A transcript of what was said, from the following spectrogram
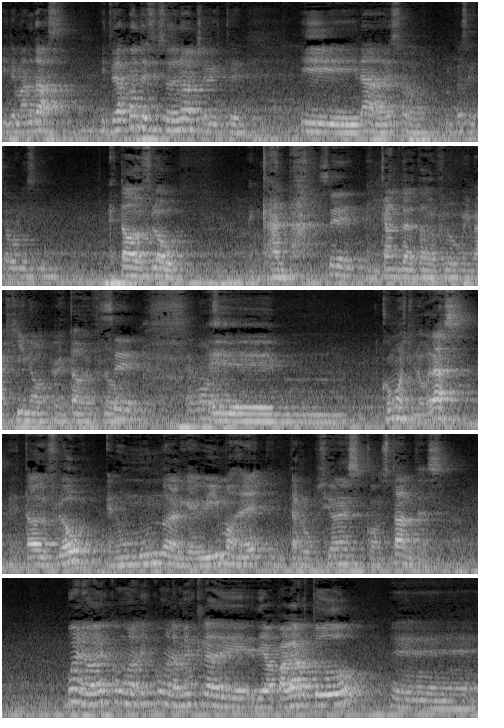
y, le mandás. Y te das cuenta que se hizo de noche, ¿viste? Y nada, eso me parece que está buenísimo. Estado de flow. Me encanta. Sí. Me encanta el estado de flow, me imagino el estado de flow. Sí, hermoso. Eh, ¿Cómo lográs el estado de flow en un mundo en el que vivimos de interrupciones constantes. Bueno, es como, es como la mezcla de, apagar todo eh,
